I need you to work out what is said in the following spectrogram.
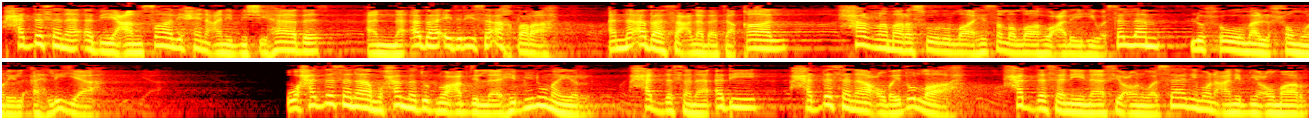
حدثنا أبي عن صالح عن ابن شهاب أن أبا إدريس أخبره أن أبا ثعلبة قال حرم رسول الله صلى الله عليه وسلم لحوم الحمر الأهلية. وحدثنا محمد بن عبد الله بن نمير حدثنا أبي حدثنا عبيد الله حدثني نافع وسالم عن ابن عمر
